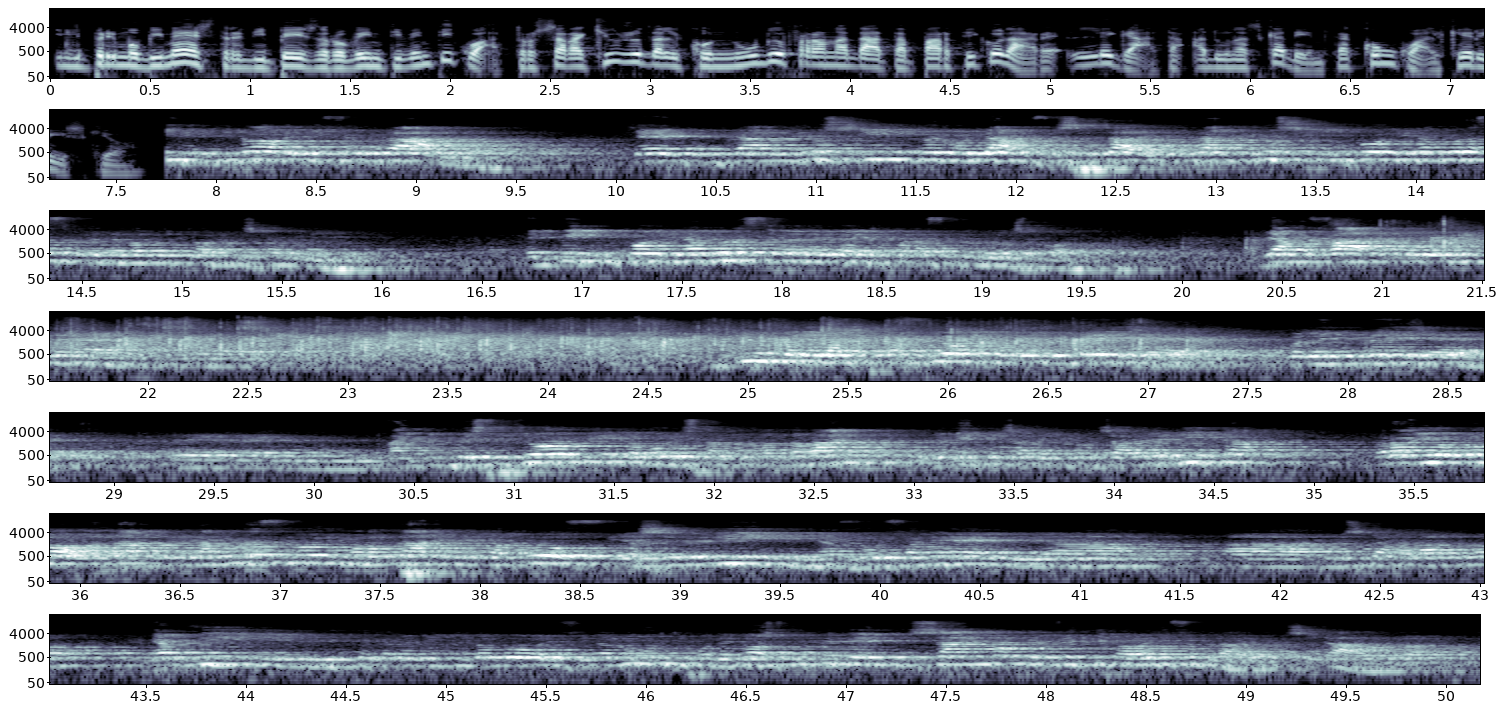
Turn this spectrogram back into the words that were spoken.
il primo bimestre di Pesaro 2024 sarà chiuso dal connubio fra una data particolare legata ad una scadenza con qualche rischio. Il 29 di febbraio, che è il compleanno di Rossini, noi vogliamo festeggiare il compleanno di Rossini con l'inaugurazione dell'auditorio di Scavolini e quindi con l'inaugurazione del vecchio palazzetto dello sport. Abbiamo fatto un eh, chiuso della situazione con le imprese, imprese anche in questi giorni, i lavori stanno andando avanti, ovviamente c'è da incrociare le dita, però io do la data dell'inaugurazione in modo tale che da Pozzi a Severini, a Zolfanelli, a, a come si chiama l'altro? Gambini, che i lavori, fino all'ultimo dei nostri dipendenti, sanno che il 29 di febbraio si inaugura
